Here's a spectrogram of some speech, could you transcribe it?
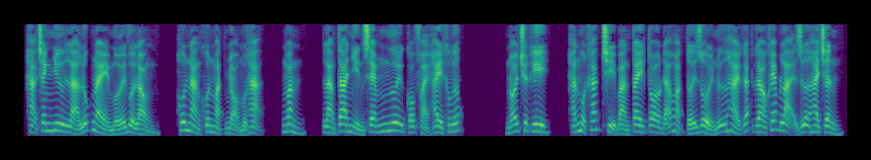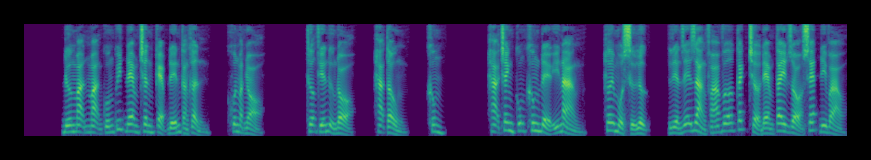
hạ tranh như là lúc này mới vừa lòng, hôn nàng khuôn mặt nhỏ một hạ, ngoan, làm ta nhìn xem ngươi có phải hay không ước. Nói chuyện khi, hắn một khắc chỉ bàn tay to đã hoạt tới rồi nữ hài gắt gao khép lại giữa hai chân. Đường mạn mạn cuống quýt đem chân kẹp đến càng khẩn, khuôn mặt nhỏ. Thượng phiến đường đỏ, hạ tổng, không. Hạ tranh cũng không để ý nàng, hơi một sử lực, liền dễ dàng phá vỡ cách trở đem tay giỏ xét đi vào.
